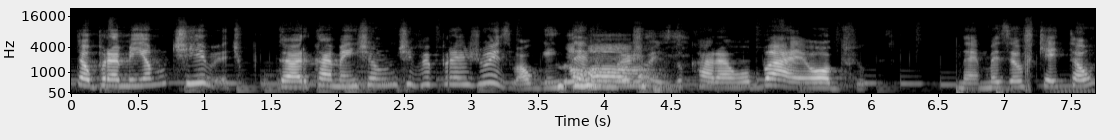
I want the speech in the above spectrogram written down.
Então, pra mim, eu não tive, tipo, teoricamente, eu não tive prejuízo. Alguém teve Nossa. prejuízo do cara roubar, é óbvio, né? Mas eu fiquei tão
